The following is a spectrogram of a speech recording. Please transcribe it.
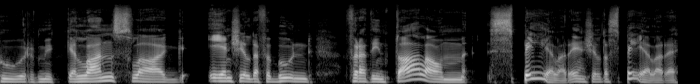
hur mycket landslag enskilda förbund, för att inte tala om spelare, enskilda spelare,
